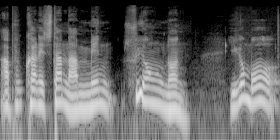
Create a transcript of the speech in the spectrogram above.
아프가니스탄 난민 수용론. 이거 뭐,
